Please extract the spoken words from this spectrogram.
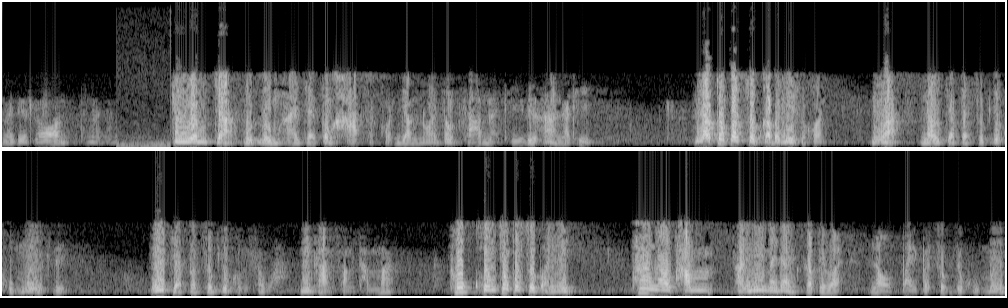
ไม่เดือดร้อนจวนจะหมดลมหายใจต้องขาดสักคนอย่างน้อยต้องสามนาทีหรือห้านาที เราต้องประสบกับอันนี้สักคนนี่ว่าเราจะประสบด้วยขุมมืดหรือหรือจะประสบด้วยขุมสว่างในการฟังธรรมะทุกคนต้องประสบอันนี้ ถ้าเราทำอันนี้ไม่ได้กลับไปว่า เราไปประสบด้วยขุมมืด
